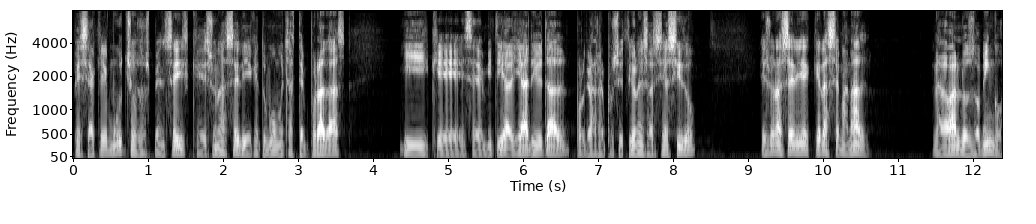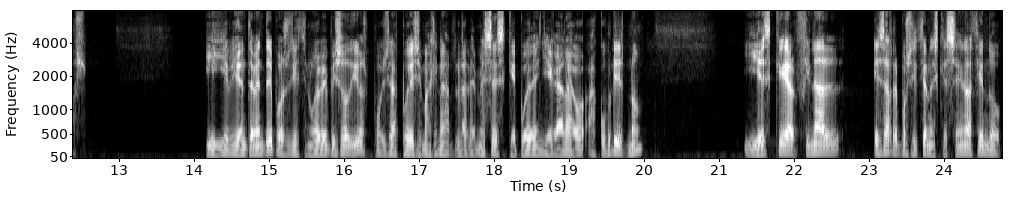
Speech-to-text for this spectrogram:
pese a que muchos os penséis que es una serie que tuvo muchas temporadas y que se emitía a diario y tal, porque las reposiciones así han sido, es una serie que era semanal. La daban los domingos. Y evidentemente, pues 19 episodios, pues ya puedes imaginar la de meses que pueden llegar a, cubrir, ¿no? Y es que al final esas reposiciones que se han ido haciendo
